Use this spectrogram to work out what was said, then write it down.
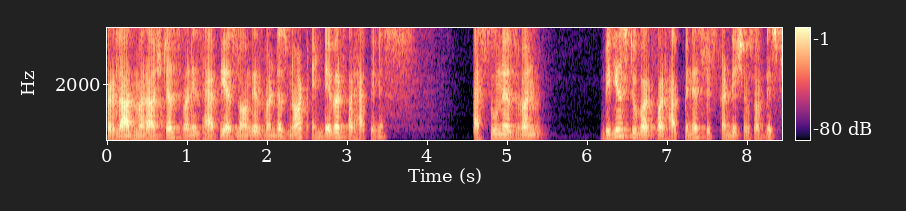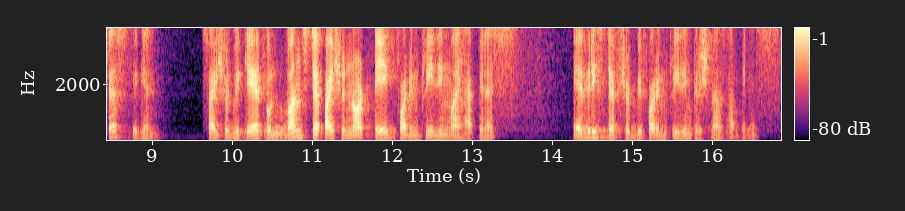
Prahlad maharaj tells one is happy as long as one does not endeavor for happiness. As soon as one begins to work for happiness his conditions of distress begin. So i should be careful. One step i should not take for increasing my happiness. Every step should be for increasing krishna's happiness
